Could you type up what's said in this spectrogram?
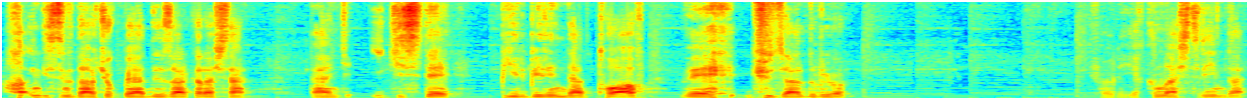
hangisini daha çok beğendiniz arkadaşlar? Bence ikisi de birbirinden tuhaf ve güzel duruyor. Şöyle yakınlaştırayım da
